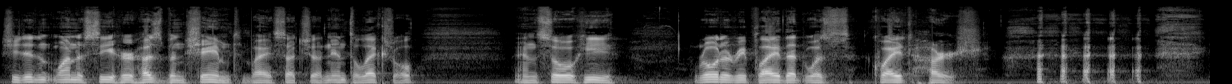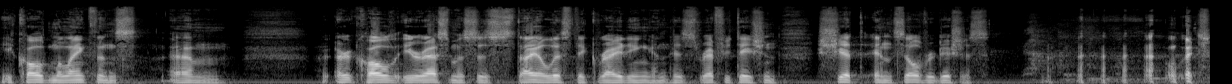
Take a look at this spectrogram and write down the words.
She didn't want to see her husband shamed by such an intellectual, and so he wrote a reply that was quite harsh. he called Melanchthon's, um, or called Erasmus's stylistic writing and his refutation shit in silver dishes, which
